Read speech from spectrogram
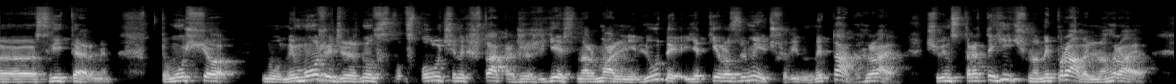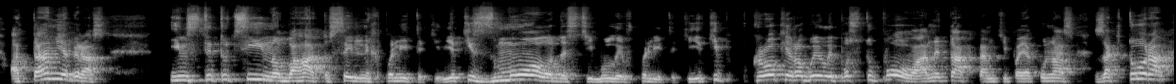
е, свій термін. Тому що ну не можуть же, ну в Сполучених Штатах же ж є нормальні люди, які розуміють, що він не так грає, що він стратегічно неправильно грає. А там якраз інституційно багато сильних політиків, які з молодості були в політиці, які кроки робили поступово, а не так, там, типу, як у нас з актора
